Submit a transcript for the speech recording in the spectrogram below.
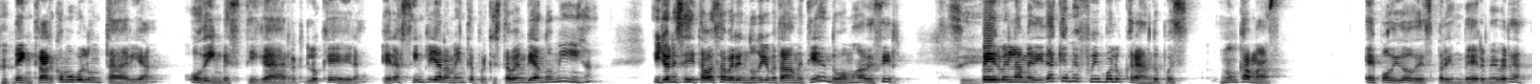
de entrar como voluntaria o de investigar lo que era, era simple y llanamente porque estaba enviando a mi hija y yo necesitaba saber en dónde yo me estaba metiendo, vamos a decir. Sí. Pero en la medida que me fui involucrando, pues nunca más he podido desprenderme, ¿verdad?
